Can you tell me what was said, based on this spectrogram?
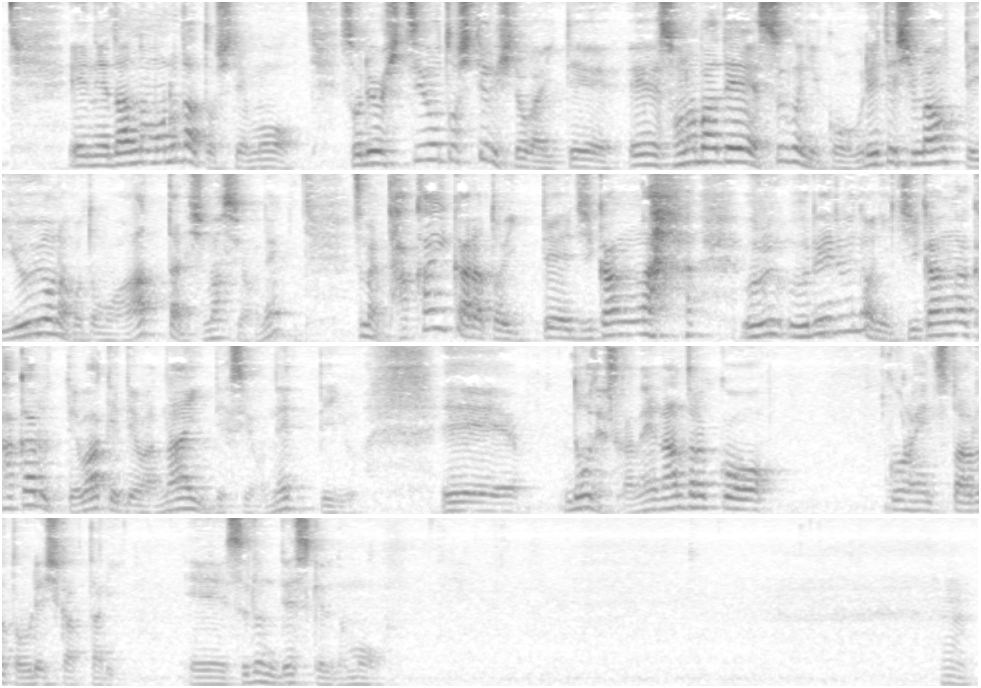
値段のものだとしてもそれを必要としている人がいて、その場ですぐにこう売れてしまうっていうようなこともあったりしますよね。つまり高いからといって時間が 売れるのに時間がかかるってわけではないですよねっていう、えー、どうですかね。なんとなくこうこの辺伝わると嬉しかったり、え、するんですけれども。うん、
